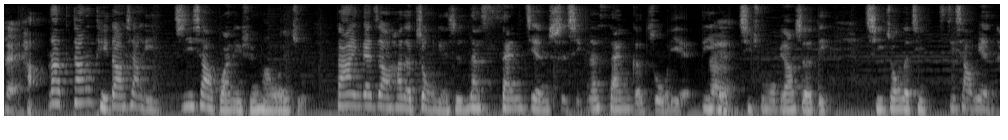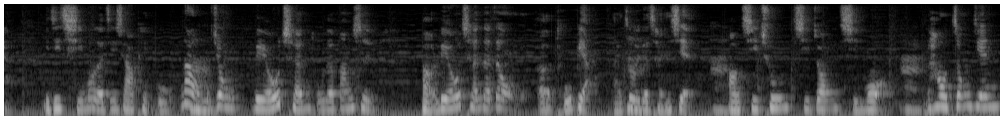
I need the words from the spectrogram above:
对，好，那刚刚提到像以绩效管理循环为主，大家应该知道它的重点是那三件事情，那三个作业：第一个期初目标设定，其中的期绩效面谈，以及期末的绩效评估。那我们就用流程图的方式。哦，流程的这种呃图表来做一个呈现，好、嗯，期初、其中、期末，嗯，然后中间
